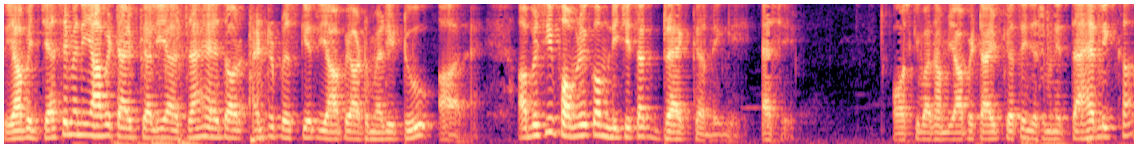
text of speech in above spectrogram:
तो यहाँ पे जैसे मैंने यहाँ पे टाइप कर लिया जहद और एंटर प्रेस किया तो यहाँ पे ऑटोमेटिक टू आ रहा है अब इसी फॉर्मूले को हम नीचे तक ड्रैग कर लेंगे ऐसे और उसके बाद हम यहाँ पे टाइप करते हैं जैसे मैंने ताहिर लिखा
